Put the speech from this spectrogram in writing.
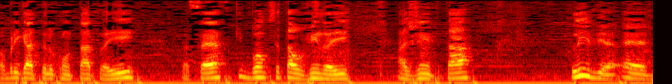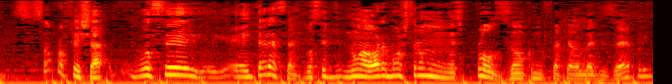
Obrigado pelo contato aí, tá certo? Que bom que você tá ouvindo aí a gente, tá? Lívia, é, só para fechar, você é interessante. Você numa hora mostra uma explosão como foi aquela Led Zeppelin,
